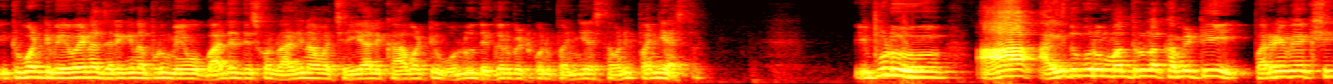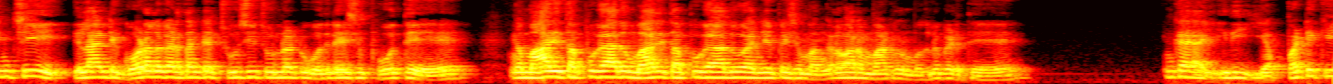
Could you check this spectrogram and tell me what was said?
ఇటువంటివి ఏవైనా జరిగినప్పుడు మేము బాధ్యత తీసుకొని రాజీనామా చేయాలి కాబట్టి ఒళ్ళు దగ్గర పెట్టుకొని పనిచేస్తామని పనిచేస్తాం ఇప్పుడు ఆ ఐదుగురు మంత్రుల కమిటీ పర్యవేక్షించి ఇలాంటి గోడలు కడతంటే చూసి చూడనట్టు వదిలేసి పోతే ఇంకా మాది తప్పు కాదు మాది తప్పు కాదు అని చెప్పేసి మంగళవారం మాటలు మొదలు పెడితే ఇంకా ఇది ఎప్పటికీ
